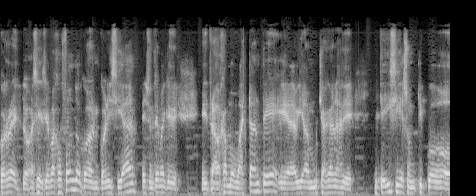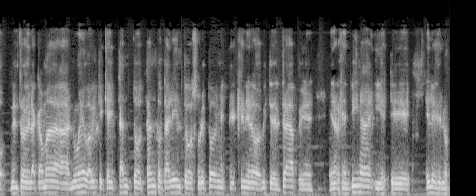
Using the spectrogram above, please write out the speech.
Correcto, así es, el bajo fondo con, con ICA es un tema que eh, trabajamos bastante, eh, había muchas ganas de... Easy es un tipo dentro de la camada nueva, viste que hay tanto, tanto talento, sobre todo en este género, viste, del trap eh, en Argentina, y este, él es de los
